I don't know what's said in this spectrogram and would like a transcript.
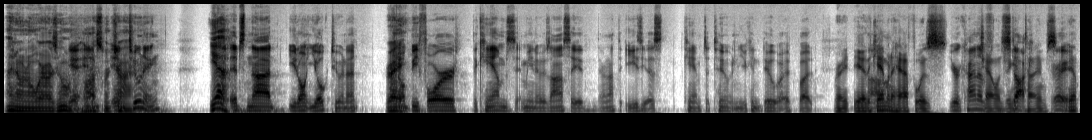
I don't know where I was going. Yeah, I lost and, my track. tuning. Yeah. it's not you don't yoke tune it. Right. You know, before the cams, I mean, it was honestly they're not the easiest cams to tune. You can do it, but Right. Yeah. The cam and a half was you're kind of challenging stuck. at times. Right. Yep.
